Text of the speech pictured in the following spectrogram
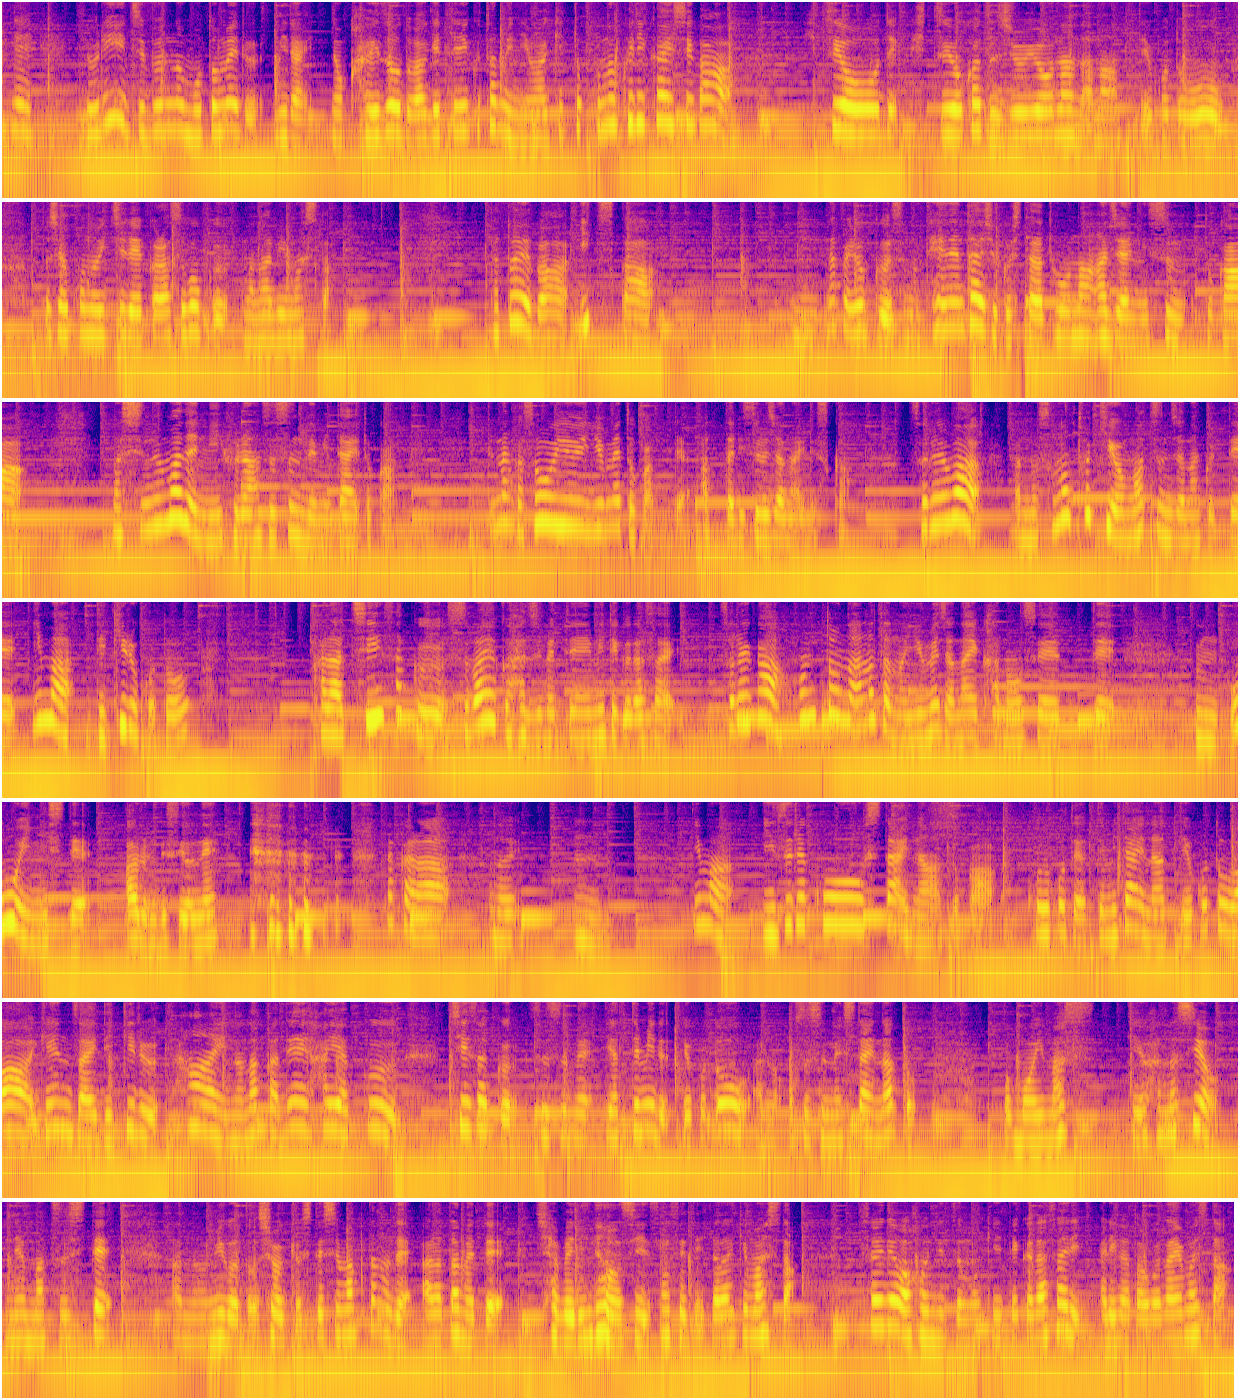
でより自分の求める未来の解像度を上げていくためにはきっとこの繰り返しが必要で必要かつ重要なんだなっていうことを私はこの一例からすごく学びました例えばいつか、なんかよくその定年退職したら東南アジアに住むとか、まあ、死ぬまでにフランス住んでみたいとかでなんかそういう夢とかってあったりするじゃないですか。それはあのその時を待つんじゃなくて今できることから小さく素早く始めてみてください。それが本当のあなたの夢じゃない可能性ってうん、大いにしてあるんですよね。だからあの、うん、今いずれこうしたいなとかこういうことやってみたいなっていうことは現在できる範囲の中で早く小さく進めやってみるっていうことをあのおすすめしたいなと思いますっていう話を年末してあの見事消去してしまったので改めて喋り直しさせていただきました。それでは本日も聴いてくださりありがとうございました。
